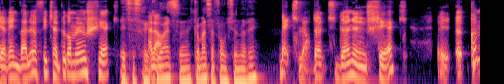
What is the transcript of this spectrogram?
aurait une valeur fixe, un peu comme un chèque. Et ce serait quoi ça? Comment ça fonctionnerait? Ben, tu leur donnes, tu donnes un chèque. Euh, euh, comme,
